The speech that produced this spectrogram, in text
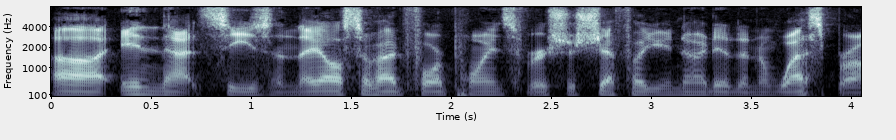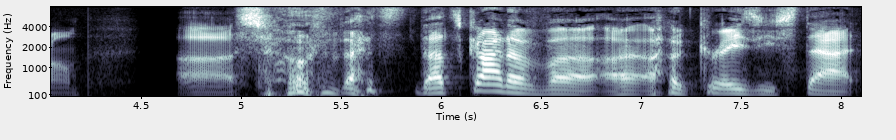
uh, in that season. They also had four points versus Sheffield United and West Brom. Uh, so that's that's kind of a, a, crazy stat.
